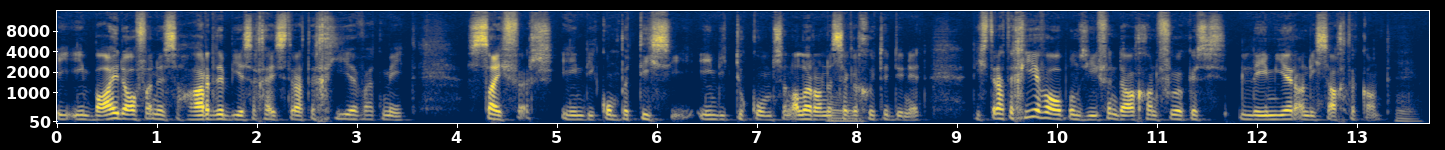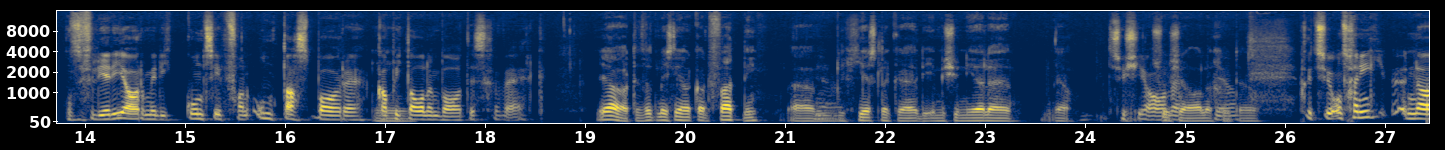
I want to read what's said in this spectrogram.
en, baie daarvan is harde besigheidsstrategieë wat met syfers en die kompetisie en die toekoms en allerlei mm. sulke goed te doen het. Die strategie waarop ons hier vandag gaan fokus lê meer aan die sagte kant. Hmm. Ons het verlede jaar met die konsep van ontasbare hmm. kapitaal en bates gewerk. Ja, dit wat mense nie kan vat nie. Ehm um, ja. die geestelike, die emosionele, ja, sosiale, sosiale goed. Ja. Ja. Goed, so ons gaan nie na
